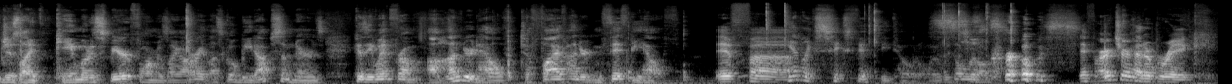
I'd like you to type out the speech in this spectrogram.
just like came out of spirit form. Was like, all right, let's go beat up some nerds because he went from hundred health to five hundred and fifty health. If uh, He had like six fifty total. It was a little gross. if Archer had a break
